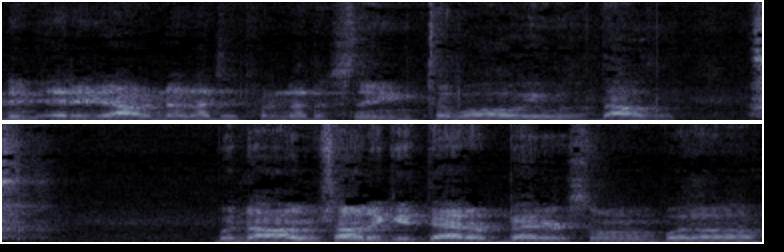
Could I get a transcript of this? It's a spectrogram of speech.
didn't edit it out or nothing. I just put another scene. Talk about, oh, it was a thousand. but no, I'm trying to get that or better soon. But uh,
